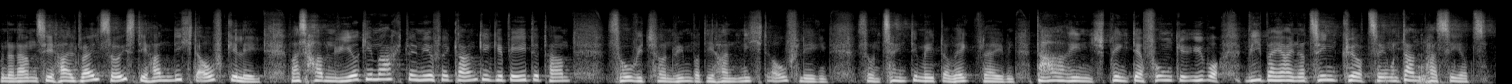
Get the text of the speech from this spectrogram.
Und dann haben sie halt, weil so ist, die Hand nicht aufgelegt. Was haben wir gemacht, wenn wir für Kranke gebetet haben? So wie John Wimber, die Hand nicht auflegen, so einen Zentimeter wegbleiben. Darin springt der Funke über, wie bei einer Zinnkürze. Und dann passiert's.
